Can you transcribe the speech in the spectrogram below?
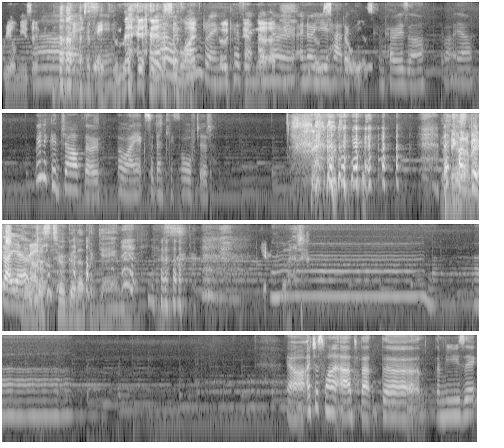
real music. Ah, I see. Some, Yeah, I was wondering notes because I, I know uh, I know you those had a areas. composer, but yeah, really good job though. Oh, I accidentally solved it. The That's thing how that I'm good I am. You're just too good at the game. It's- Here, go ahead. Yeah, I just want to add that the the music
